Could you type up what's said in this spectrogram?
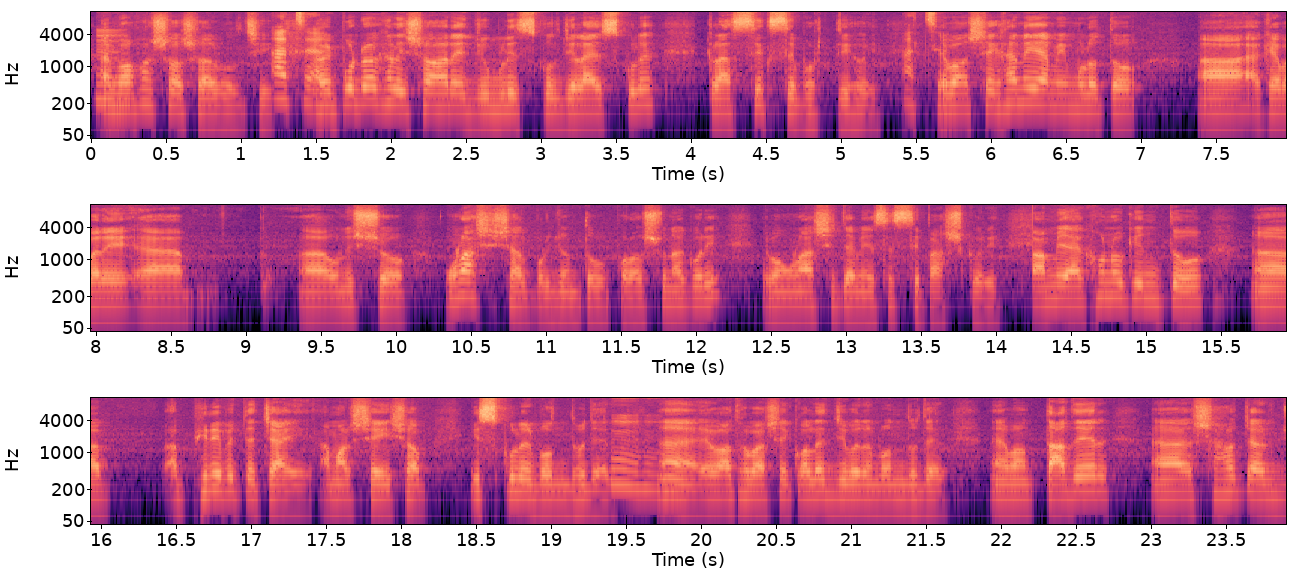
আমি মফস্বল শহর বলছি আচ্ছা। আমি পটুয়াখালী শহরে জুবলি স্কুল জেলা স্কুলে ক্লাস সিক্সে ভর্তি হই আচ্ছা। এবং সেখানেই আমি মূলত আহ, একেবারে উনিশশো উনাশি সাল পর্যন্ত পড়াশোনা করি এবং উনআশিতে আমি এসএসসি পাশ করি আমি এখনও কিন্তু আহ, ফিরে পেতে চাই আমার সেই সব স্কুলের বন্ধুদের হ্যাঁ অথবা সেই কলেজ জীবনের বন্ধুদের এবং তাদের সাহচর্য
